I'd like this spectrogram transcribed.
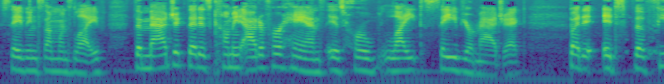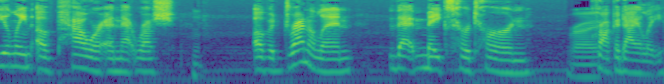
saving someone's life. The magic that is coming out of her hands is her light savior magic. But it, it's the feeling of power and that rush hmm. of adrenaline that makes her turn Right. crocodile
